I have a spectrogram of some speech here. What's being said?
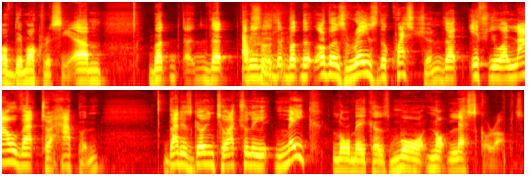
of democracy. Um, but uh, that, I Absolutely. mean, the, but the others raise the question that if you allow that to happen, that is going to actually make lawmakers more, not less corrupt.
